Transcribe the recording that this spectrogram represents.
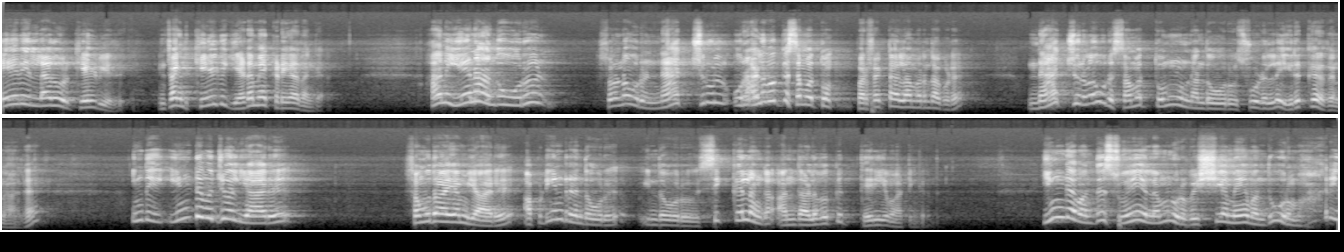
தேவையில்லாத ஒரு கேள்வி இது. இன்ஃபேக்ட் இந்த கேள்விக்கு இடமே கிடையாது அங்கே ஆனால் ஏன்னா அங்கே ஒரு சொல்லணும்னா ஒரு நேச்சுரல் ஒரு அளவுக்கு சமத்துவம். பர்ஃபெக்டாக இல்லாமல் இருந்தால் கூட நேச்சுரலாக ஒரு சமத்துவம் அந்த ஒரு சூழலில் இருக்கிறதுனால இந்த இண்டிவிஜுவல் யார் சமுதாயம் யார் அப்படின்ற இந்த ஒரு இந்த ஒரு சிக்கல் அங்கே அந்த அளவுக்கு தெரிய மாட்டேங்கிறது இங்கே வந்து சுயநலம்னு ஒரு விஷயமே வந்து ஒரு மாதிரி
